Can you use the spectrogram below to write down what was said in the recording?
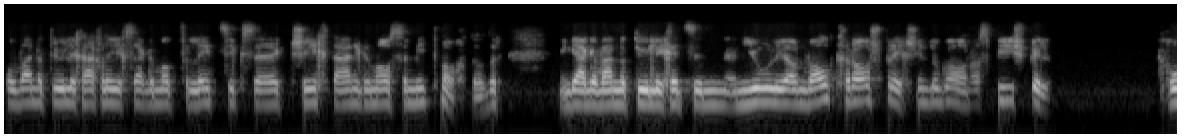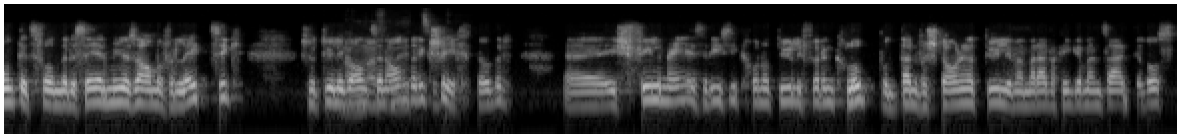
Und wenn natürlich auch ich sage mal, die Verletzungsgeschichte einigermaßen mitmacht, oder? Hingegen, wenn natürlich jetzt einen Julian Walker ansprichst in Lugano als Beispiel, kommt jetzt von einer sehr mühsamen Verletzung, ist natürlich ganz eine andere. Geschichte, oder? Äh, ist viel mehr ein Risiko natürlich für einen Club. Und dann verstehe ich natürlich, wenn man einfach irgendwann sagt, ja, los,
